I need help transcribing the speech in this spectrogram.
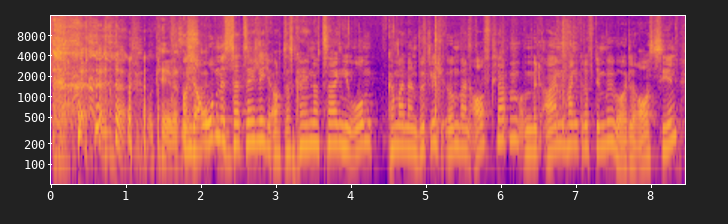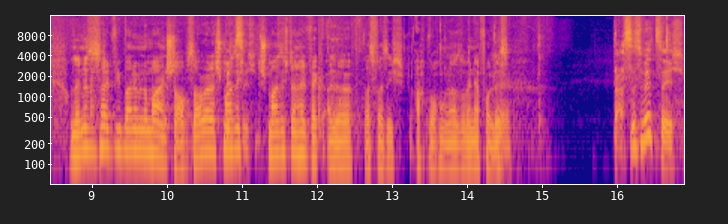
okay, das und da oben ist tatsächlich auch, das kann ich noch zeigen, hier oben kann man dann wirklich irgendwann aufklappen und mit einem Handgriff den Müllbeutel rausziehen. Und dann ist es halt wie bei einem normalen Staubsauger. Das schmeiße ich, schmeiß ich dann halt weg alle, was weiß ich, acht Wochen oder so, wenn der voll okay. ist. Das ist witzig.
